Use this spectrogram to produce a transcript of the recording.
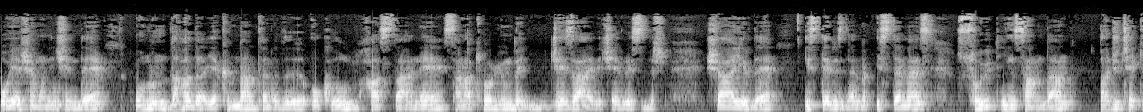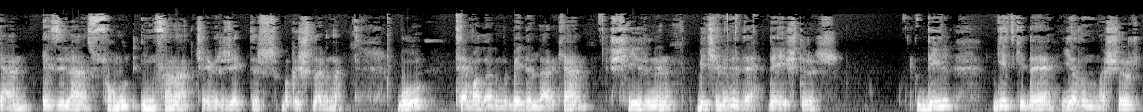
O yaşamın içinde onun daha da yakından tanıdığı okul, hastane, sanatoryum ve cezaevi çevresidir. Şair de ister istemez soyut insandan acı çeken, ezilen somut insana çevirecektir bakışlarını. Bu temalarını belirlerken şiirinin biçimini de değiştirir. Dil gitgide yalınlaşır,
